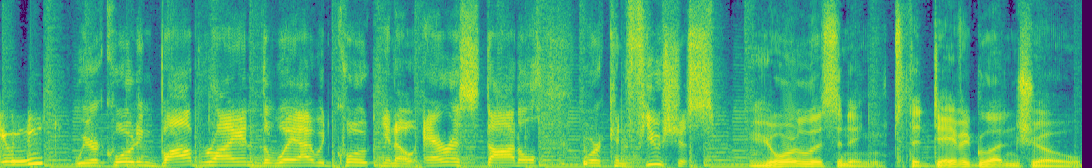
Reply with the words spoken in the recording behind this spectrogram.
unique. We are quoting Bob Ryan the way I would quote, you know, Aristotle or Confucius. You're listening to The David Glenn Show.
